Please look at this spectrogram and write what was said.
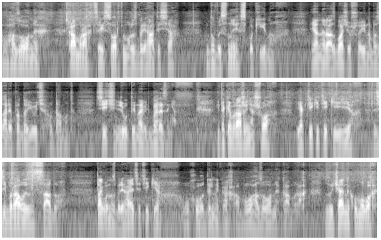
в газованих камерах цей сорт може зберігатися до весни спокійно. Я не раз бачив, що і на базарі продають отам от січень, лютий, навіть березень. І таке враження, що як тільки-тільки її зібрали з саду. Так воно зберігається тільки у холодильниках або газованих камерах. В звичайних умовах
